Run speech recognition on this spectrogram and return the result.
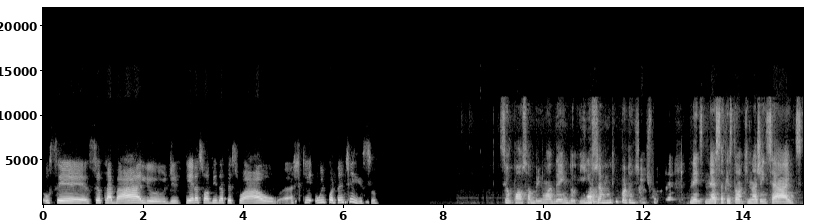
o seu, seu trabalho, de ter a sua vida pessoal. Acho que o importante é isso. Se eu posso abrir um adendo, e isso é muito importante a gente falar né, nessa questão aqui na agência AIDS,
